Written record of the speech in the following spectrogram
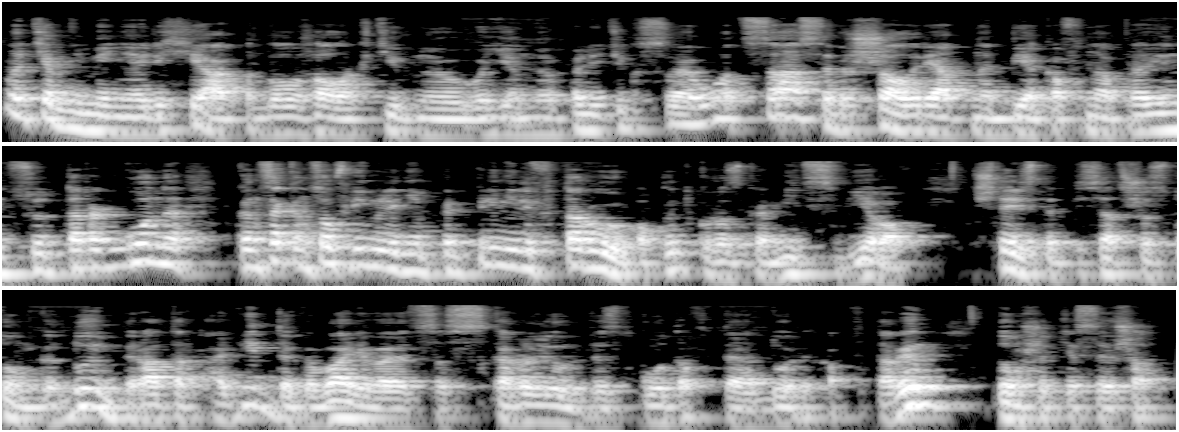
Но, тем не менее, Рихиар продолжал активную военную политику своего отца, совершал ряд набегов на провинцию Тарагона. В конце концов, римляне предприняли вторую попытку разгромить Свевов. В 456 году император Авид договаривается с королем Вестготов Теодорихом II о том, что те совершат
